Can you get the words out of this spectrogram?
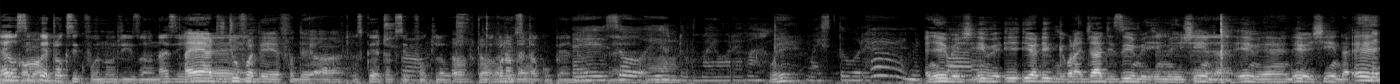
Eh, eh, usikue toxic for no reason as in, eh eh, for the for the uh, usikue toxic for clout. Oh, for hakuna mtu atakupenda. Eh, Eh. so hiyo my hiyo dig niko na judges imeishinda. Hiyo ishinda eh.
